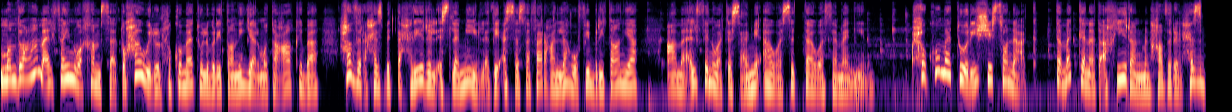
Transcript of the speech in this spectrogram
منذ عام 2005 تحاول الحكومات البريطانية المتعاقبة حظر حزب التحرير الإسلامي الذي أسس فرعا له في بريطانيا عام 1986 حكومة ريشي سوناك تمكنت أخيرا من حظر الحزب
